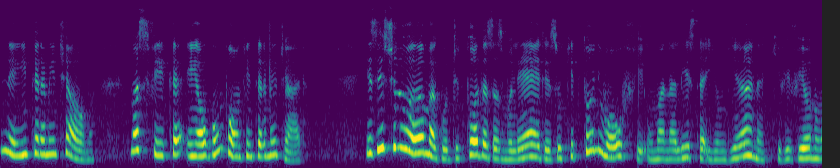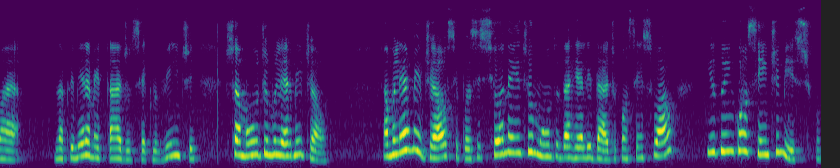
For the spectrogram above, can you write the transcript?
nem inteiramente alma, mas fica em algum ponto intermediário. Existe no âmago de todas as mulheres o que Tony Wolff, uma analista junguiana que viveu numa, na primeira metade do século XX, chamou de mulher medial. A mulher medial se posiciona entre o mundo da realidade consensual e do inconsciente místico,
